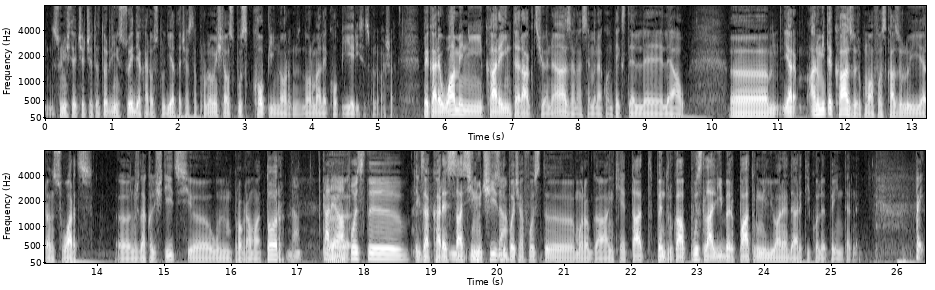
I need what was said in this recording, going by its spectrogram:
sunt niște cercetători din Suedia care au studiat această problemă și le-au spus copy norms, norme ale copierii, să spunem așa, pe care oamenii care interacționează în asemenea contexte le, le au. Uh, iar anumite cazuri, cum a fost cazul lui Aaron Swartz, uh, nu știu dacă îl știți, uh, un programator, da care a uh, fost... Uh, exact, care s-a sinucis da. după ce a fost, uh, mă rog, a închetat, pentru că a pus la liber 4 milioane de articole pe internet. Păi,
